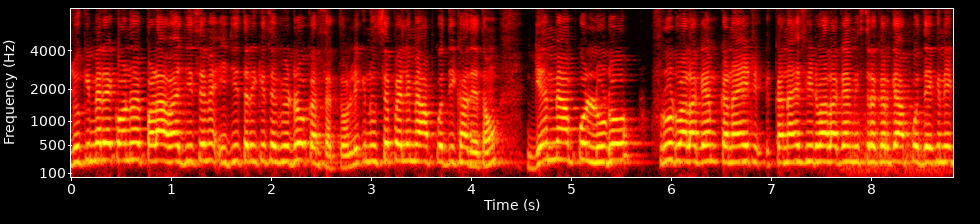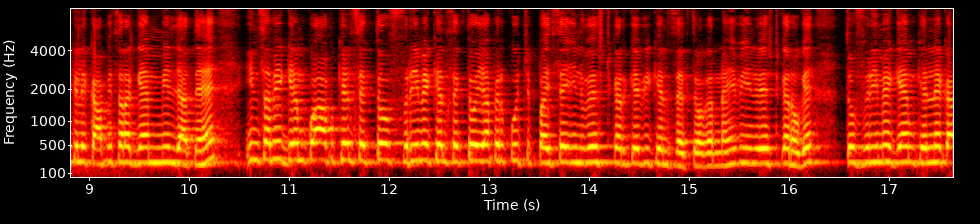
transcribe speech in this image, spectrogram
जो कि मेरे अकाउंट में पड़ा हुआ है, जिसे मैं इजी तरीके से विड्रॉ कर सकता हूँ। लेकिन उससे पहले मैं आपको दिखा देता हूँ। गेम में आपको लूडो फ्रूट वाला गेम, कनाई कनाई फ़ीड वाला गेम, इस तरह करके आपको देखने के लिए काफ़ी सारा गेम मिल जाते हैं। इन सभी गेम को आप खेल सकते हो, फ्री में खेल सकते हो, या फिर कुछ पैसे इन्वेस्ट करके भी खेल सकते हो। अगर नहीं भी इन्वेस्ट करोगे तो फ्री में गेम खेलने का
